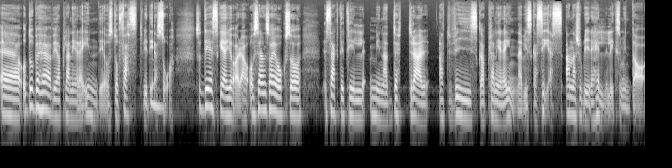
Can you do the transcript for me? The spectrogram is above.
Eh, och då behöver jag planera in det och stå fast vid det så. Så det ska jag göra. Och sen så har jag också sagt det till mina döttrar att vi ska planera in när vi ska ses. Annars så blir det heller liksom inte av.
